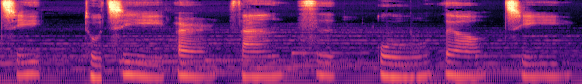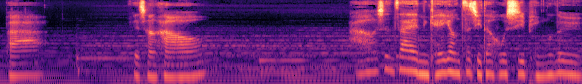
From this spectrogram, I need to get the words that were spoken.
七，吐气，二三四五六七八。非常好，好，现在你可以用自己的呼吸频率，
